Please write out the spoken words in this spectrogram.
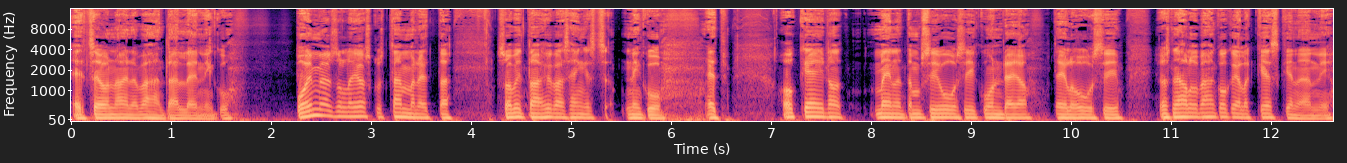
Että se on aina vähän tälleen niin kuin, voi myös olla joskus tämmöinen, että sovitaan hyvässä hengessä, niin kuin, että okei, okay, no meillä on tämmöisiä uusia kundeja, teillä on uusia. Jos ne haluaa vähän kokeilla keskenään, niin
